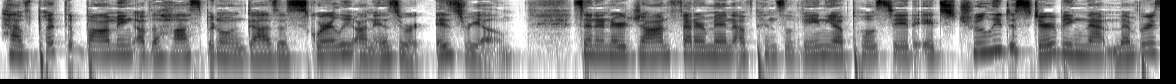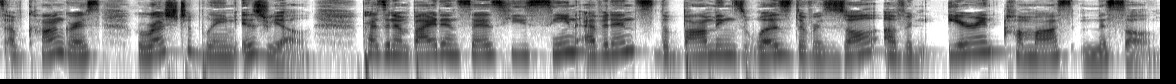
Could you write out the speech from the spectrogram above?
have put the bombing of the hospital in Gaza squarely on Israel. Senator John Fetterman of Pennsylvania posted, It's truly disturbing that members of Congress rush to blame Israel. President Biden says he's seen evidence the bombings was the result of an errant Hamas missile.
